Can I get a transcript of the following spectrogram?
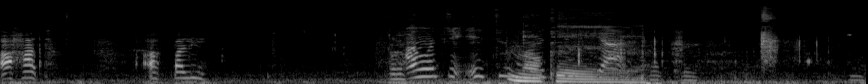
a hot. a pali. I want to eat my okay. pizza. Okay. Hmm.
